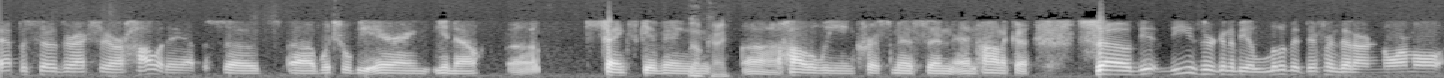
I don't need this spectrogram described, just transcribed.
episodes are actually our holiday episodes, uh, which will be airing, you know, uh, Thanksgiving, Okay. uh, Halloween, Christmas, and, and Hanukkah. So th- these are going to be a little bit different than our normal,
